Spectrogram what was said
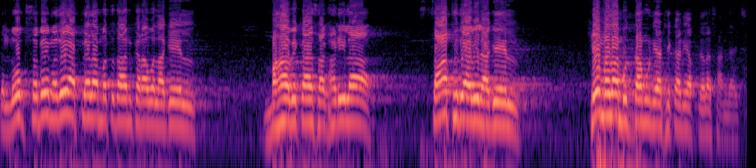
तर लोकसभेमध्ये आपल्याला मतदान करावं लागेल. महाविकास आघाडीला साथ द्यावी लागेल. हे मला मुद्दामून या ठिकाणी आपल्याला सांगायचं.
